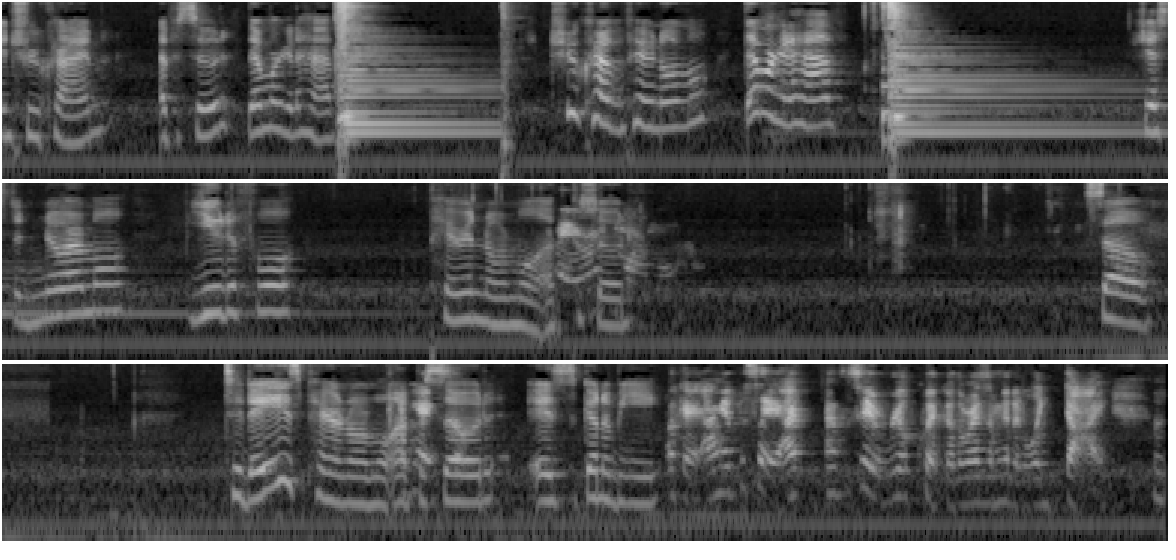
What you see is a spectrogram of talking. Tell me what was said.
and true crime episode. Then we're gonna have true crime and paranormal. Then we're gonna have just a normal, beautiful paranormal episode. Paranormal. So today's paranormal Okay, so- episode is gonna be Okay, I have to say, I have to say it real quick, otherwise I'm gonna like die. Uh.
